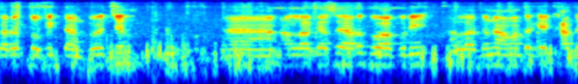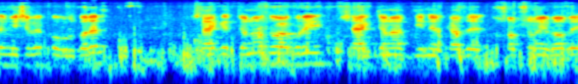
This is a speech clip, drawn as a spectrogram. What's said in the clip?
করার তৌফিক দান করেছেন। আল্লাহর কাছে আরও দোয়া করি। আল্লাহর জন্য আমাদেরকে খাদেম হিসেবে কবুল করেন। শাহেকের জন্য দোয়া করি। শাহেক যেন দিনের কাজে সবসময় এভাবে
